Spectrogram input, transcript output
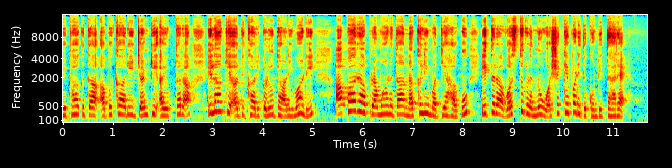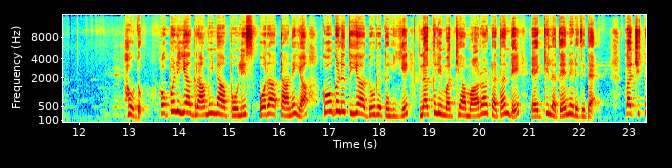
ವಿಭಾಗದ ಅಬಕಾರಿ ಜಂಟಿ ಆಯುಕ್ತರ ಇಲಾಖೆ ಅಧಿಕಾರಿಗಳು ದಾಳಿ ಮಾಡಿ, ಅಪಾರ ಪ್ರಮಾಣದ ನಕಲಿ ಮದ್ಯ ಹಾಗೂ ಇತರ ವಸ್ತುಗಳನ್ನು ವಶಕ್ಕೆ ಪಡೆದುಕೊಂಡಿದ್ದಾರೆ. ಹೌದು, ಹುಬ್ಬಳ್ಳಿಯ ಗ್ರಾಮೀಣ ಪೊಲೀಸ್ ಹೊರ ಠಾಣೆಯ ಕೋಗಳತಿಯ ದೂರದಲ್ಲಿಯೇ ನಕಲಿ ಮದ್ಯ ಮಾರಾಟ ದಂಧೆ ಎಗ್ಗಿಲ್ಲದೆ ನಡೆದಿದೆ. ಖಚಿತ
